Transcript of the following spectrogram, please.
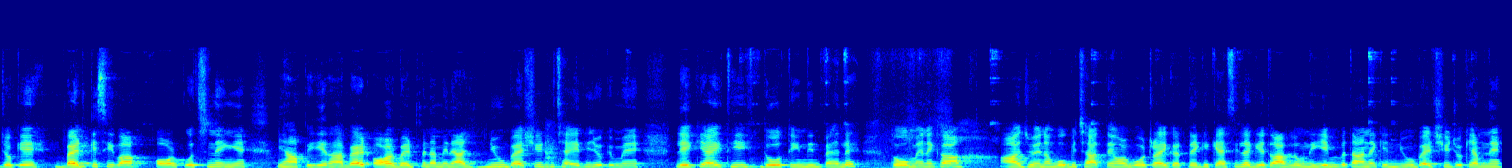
जो कि बेड के सिवा और कुछ नहीं है। यहाँ पे ये रहा बेड और बेड पे ना मैंने आज न्यू बेडशीट बिछाई थी जो कि मैं लेके आई थी दो तीन दिन पहले। तो मैंने कहा, आज जो है ना वो बिछाते हैं और वो ट्राई करते हैं कि कैसी लगी तो आप लोगों ने ये भी बताना है कि न्यू बेडशीट जो कि हमने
